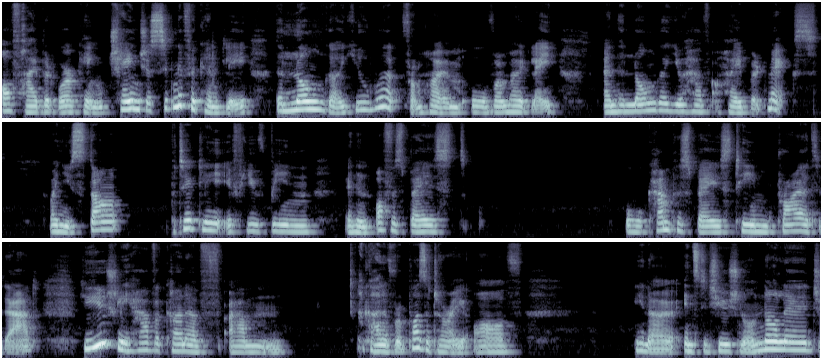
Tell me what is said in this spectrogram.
of hybrid working changes significantly the longer you work from home or remotely and the longer you have a hybrid mix. When you start, particularly if you've been in an office based or campus based team prior to that, you usually have a kind of um, kind of repository of you know institutional knowledge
